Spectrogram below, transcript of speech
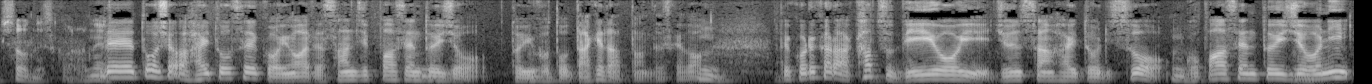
そうですからね。で、当初は配当成功は今まで30%以上ということだけだったんですけど、うん、でこれからかつ DOE、純資産配当率を5%以上に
